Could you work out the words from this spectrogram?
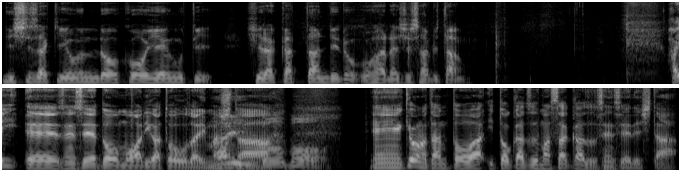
西崎運動公園うて開かったんりるお話さびたん。はい、えー、先生どうもありがとうございました、はい、どうも、えー、今日の担当は糸数正和先生でした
